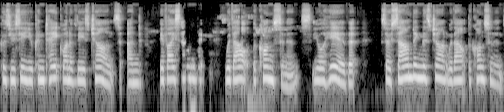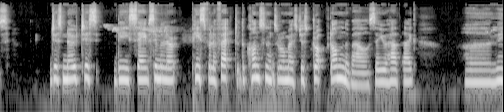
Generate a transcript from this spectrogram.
Because you see, you can take one of these chants, and if I sound it without the consonants, you'll hear that. So, sounding this chant without the consonants, just notice the same similar peaceful effect. The consonants are almost just dropped on the vowels. So, you have like. Hare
